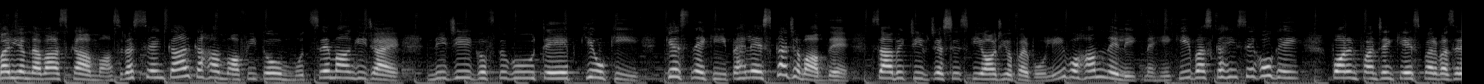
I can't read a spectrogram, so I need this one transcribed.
मरियम नवाज़ का मासरत से इनकार, कहा माफ़ी तो मुझसे मांगी जाए। निजी गुफ्तु टेप क्यों की? किसने की? पहले इसका जवाब दें। सबक चीफ जस्टिस की ऑडियो पर बोली, वो हमने लीक नहीं की, बस कहीं से हो गई। फॉरेन फंडिंग केस पर वजर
